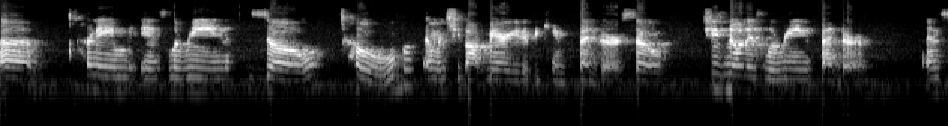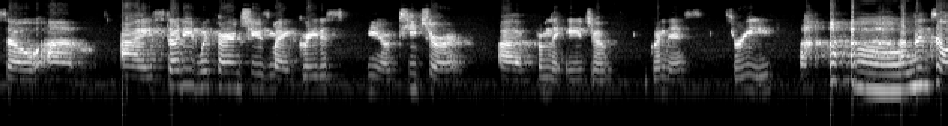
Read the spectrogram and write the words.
Um, her name is Lorene Zoe Tobe, and when she got married, it became Fender. So she's known as Lorene Fender. And so um, I studied with her, and she was my greatest, you know, teacher uh, from the age of goodness three up until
